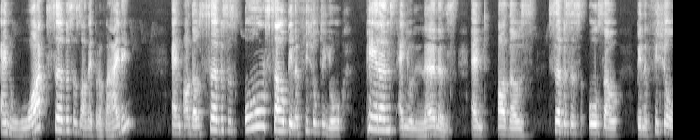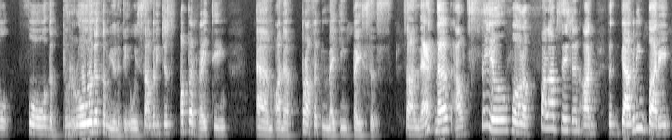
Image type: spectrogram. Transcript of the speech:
And what services are they providing? And are those services also beneficial to your parents and your learners? And are those services also beneficial for the broader community, or is somebody just operating um, on a profit making basis? So, on that note, I'll see you for a follow up session on the governing body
